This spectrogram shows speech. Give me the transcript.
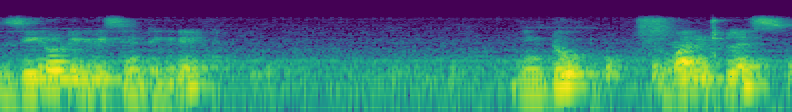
0 degree centigrade into 1 plus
